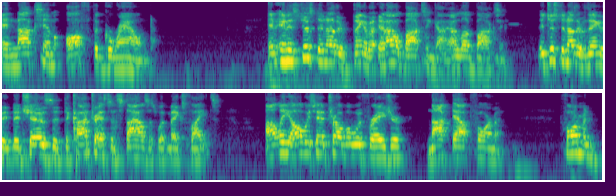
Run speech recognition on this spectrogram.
and knocks him off the ground, and and it's just another thing about. And I'm a boxing guy. I love boxing. It's just another thing that, that shows that the contrast in styles is what makes fights. Ali always had trouble with Frazier, knocked out Foreman. Foreman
